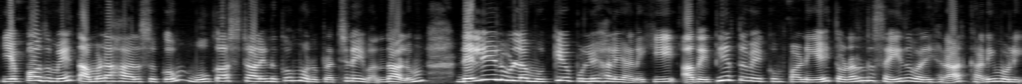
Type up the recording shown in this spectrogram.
எப்போதுமே தமிழக அரசுக்கும் மு க ஸ்டாலினுக்கும் ஒரு பிரச்சனை வந்தாலும் டெல்லியில் உள்ள முக்கிய புள்ளிகளை அணுகி அதை தீர்த்து வைக்கும் பணியை தொடர்ந்து செய்து வருகிறார் கனிமொழி.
